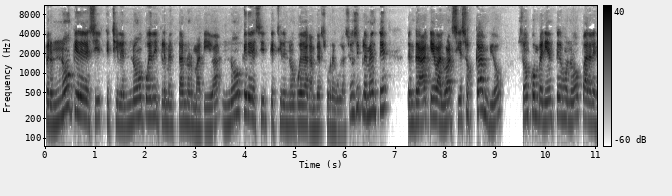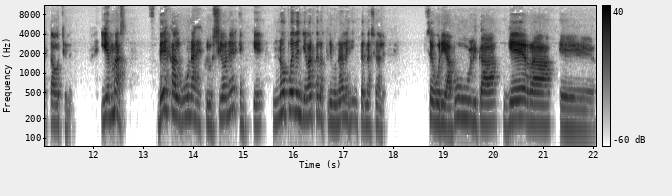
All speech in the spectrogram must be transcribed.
pero no quiere decir que Chile no pueda implementar normativa, no quiere decir que Chile no pueda cambiar su regulación, simplemente tendrá que evaluar si esos cambios son convenientes o no para el Estado chileno. Y es más, deja algunas exclusiones en que no pueden llevarte a los tribunales internacionales. Seguridad pública, guerra, eh,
